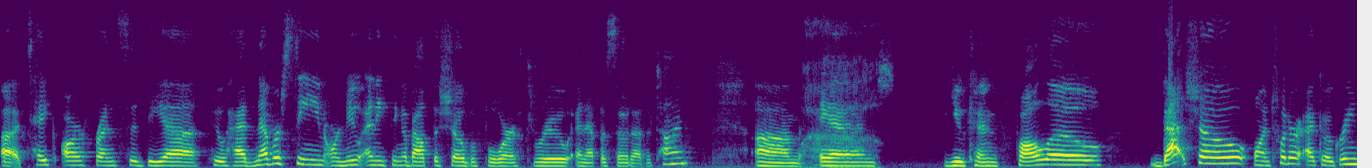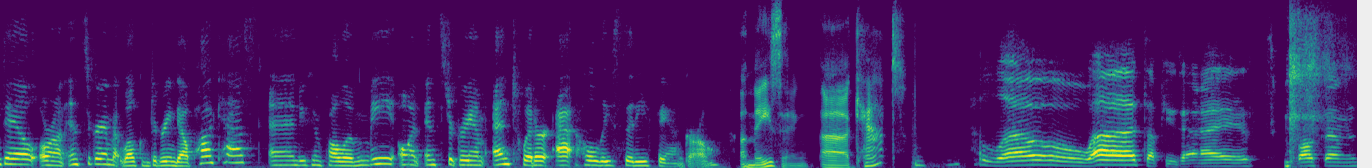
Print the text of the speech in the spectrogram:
uh, take our friend Sadia, who had never seen or knew anything about the show before, through an episode at a time. Um, And you can follow that show on Twitter at Go Greendale or on Instagram at Welcome to Greendale Podcast. And you can follow me on Instagram and Twitter at Holy City Fangirl. amazing. Uh, Kat. Hello, what's up, you guys? Welcome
